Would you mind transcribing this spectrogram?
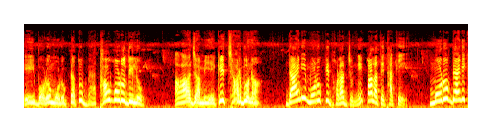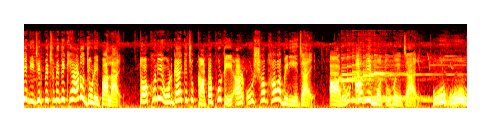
এই বড় মোরগটা তো ব্যথাও বড় দিল। আজ আমি একে ছাড়বো না। ডাইনি মোরগকে ধরার জন্য পালাতে থাকে। মোরগ ডাইনিকে নিজের পেছনে দেখে আরও জোরে পালায়। তখনই ওর গায়ে কিছু কাঁটা ফোটে আর ওর সব হাওয়া বেরিয়ে যায় আরও আগের মতো হয়ে যায়। ওহো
